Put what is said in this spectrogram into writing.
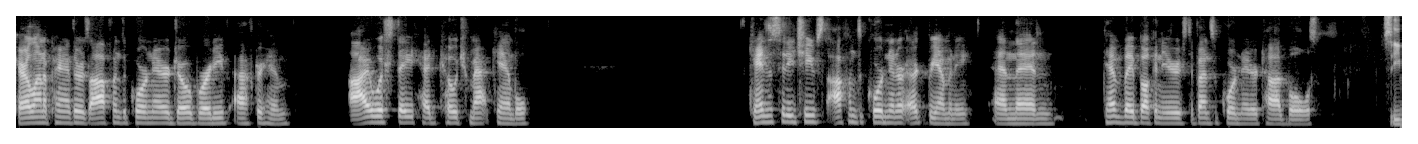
Carolina Panthers offensive coordinator Joe Brady after him, Iowa State head coach Matt Campbell, Kansas City Chiefs offensive coordinator Eric Bieniemy, and then Tampa Bay Buccaneers defensive coordinator Todd Bowles. See,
